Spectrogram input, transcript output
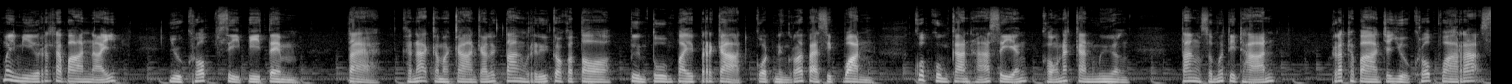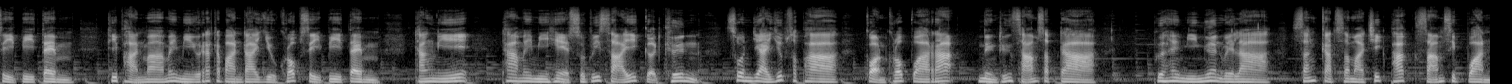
ไม่มีรัฐบาลไหน อยู่ครบ 4 ปีเต็ม แต่คณะกรรมการการเลือกตั้งหรือกกตตื่นตูมไปประกาศกฎ 180 วัน ควบคุมการหาเสียงของนักการเมือง ตั้งสมมติฐาน รัฐบาลจะอยู่ครบวาระ 4 ปีเต็ม ที่ผ่านมาไม่มีรัฐบาลใดอยู่ครบ 4 ปีเต็ม ทั้งนี้ถ้าไม่มีเหตุสุดวิสัยเกิดขึ้น ส่วนใหญ่ยุบสภาก่อนครบวาระ 1-3 สัปดาห์ เพื่อให้มีเงื่อนเวลา สังกัดสมาชิกพัก 30 วัน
